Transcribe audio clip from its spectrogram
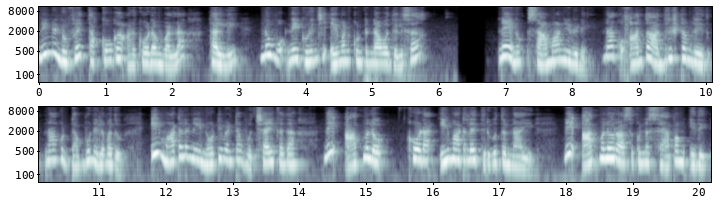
నిన్ను నువ్వే తక్కువగా అనుకోవడం వల్ల తల్లి నువ్వు నీ గురించి ఏమనుకుంటున్నావో తెలుసా? నేను సామాన్యుడిని. నాకు అంత అదృష్టం లేదు. నాకు డబ్బు నిలవదు. ఈ మాటలు నీ నోటి వెంట వచ్చాయి కదా. నీ ఆత్మలో కూడా ఈ మాటలే తిరుగుతున్నాయి. నీ ఆత్మలో రాసుకున్న శాపం ఇది.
